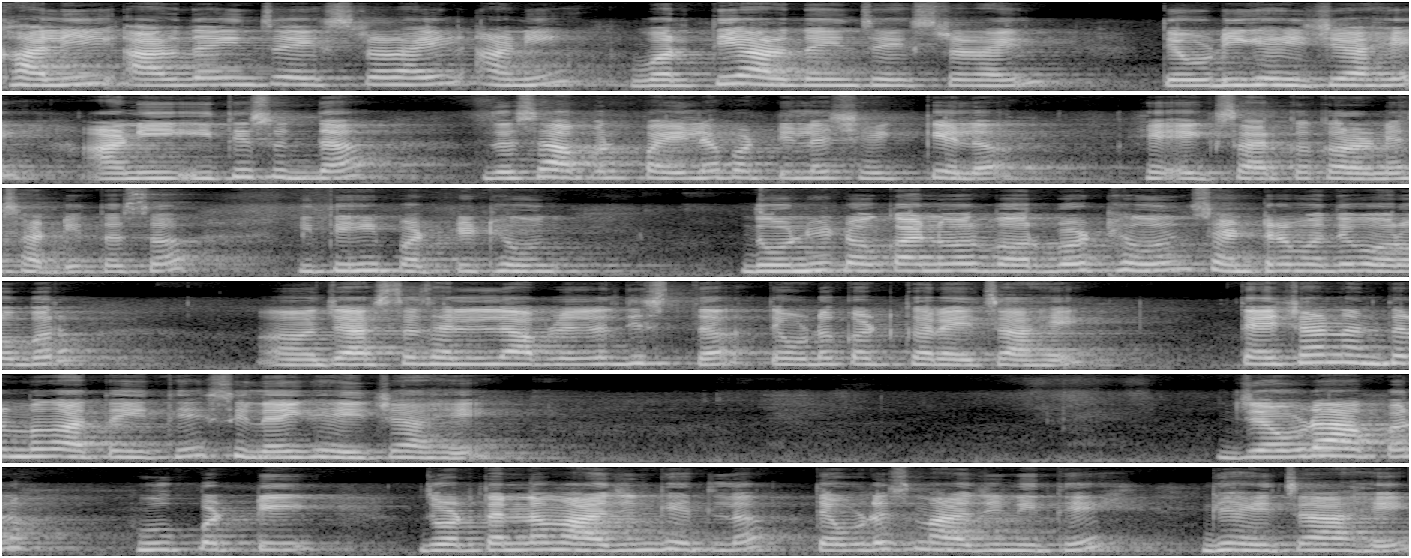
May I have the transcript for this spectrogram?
खाली अर्धा इंच एक्स्ट्रा राहील आणि वरती अर्धा इंच एक्स्ट्रा राहील तेवढी घ्यायची आहे. आणि इथे सुद्धा जसं आपण पहिल्या पट्टीला चेक केलं हे एकसारखं करण्यासाठी तसं इथे ही पट्टी ठेवून दोन्ही टोकांवर बरोबर ठेवून सेंटरमध्ये बरोबर जास्त झालेलं आपल्याला दिसतं तेवढं कट करायचं आहे. त्याच्यानंतर मग आता इथे सिलाई घ्यायची आहे. जेवढं आपण हुक पट्टी जोडताना मार्जिन घेतलं तेवढंच मार्जिन इथे घ्यायचं आहे.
